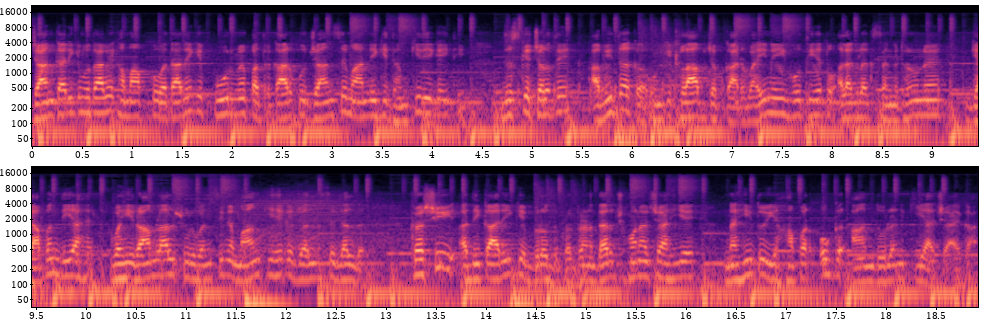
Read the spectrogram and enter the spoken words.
जानकारी के मुताबिक हम आपको बता दें कि पूर्व में पत्रकार को जान से मारने की धमकी दी गई थी, जिसके चलते अभी तक उनके खिलाफ जब कार्रवाई नहीं होती है तो अलग अलग संगठनों ने ज्ञापन दिया है। वहीं रामलाल सूर्यवंशी ने मांग की है कि जल्द से जल्द कृषि अधिकारी के विरुद्ध प्रकरण दर्ज होना चाहिए, नहीं तो यहाँ पर उग्र आंदोलन किया जाएगा।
